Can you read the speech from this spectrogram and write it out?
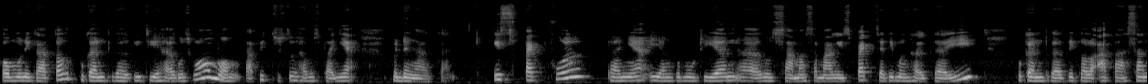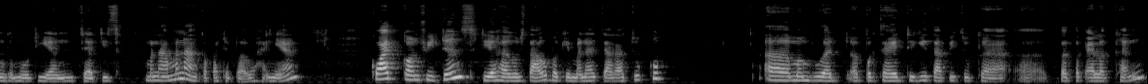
komunikator bukan berarti dia harus ngomong, tapi justru harus banyak mendengarkan. Respectful, banyak yang kemudian harus sama-sama respect, jadi menghargai. Bukan berarti kalau atasan kemudian jadi mena-mena kepada bawahannya. Quite confidence, dia harus tahu bagaimana cara cukup uh, membuat uh, percaya diri tapi juga uh, tetap elegan.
